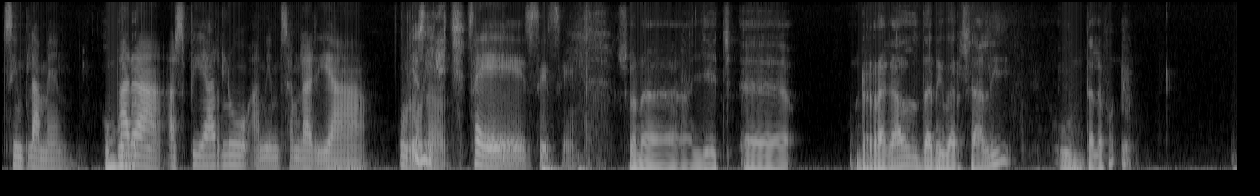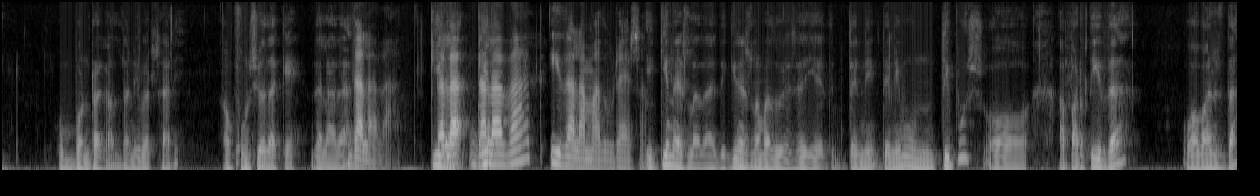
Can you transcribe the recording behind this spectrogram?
simplement. Un bon- Ara, espiar-lo a mi em semblaria horrorós. lleig. Sí, sí, sí. Sona lleig. Eh, regal d'aniversari, un telèfon? Un bon regal d'aniversari? En funció de què? De l'edat? De l'edat. Quina? De la- de Quina? l'edat i de la maduresa. I quina és l'edat? I quina és la maduresa? I Tenim, tenim un tipus? O a partir de? O abans de?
